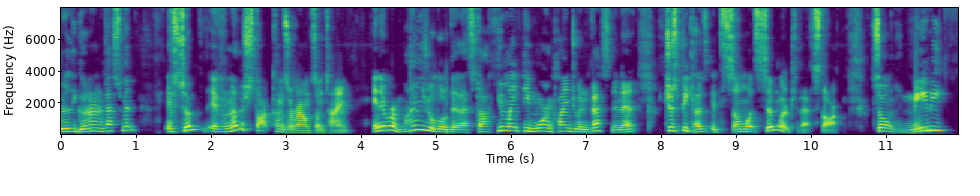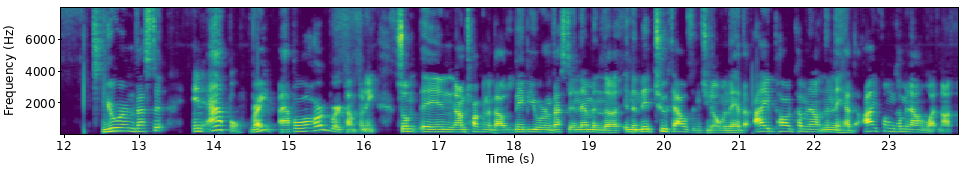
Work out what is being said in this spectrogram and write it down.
really good on investment, if some if another stock comes around sometime and it reminds you a little bit of that stock, you might be more inclined to invest in it just because it's somewhat similar to that stock. So maybe you were invested in Apple, right? Apple, a hardware company. So, and I'm talking about maybe you were invested in them in the in the mid 2000s. You know, when they had the iPod coming out, and then they had the iPhone coming out and whatnot.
